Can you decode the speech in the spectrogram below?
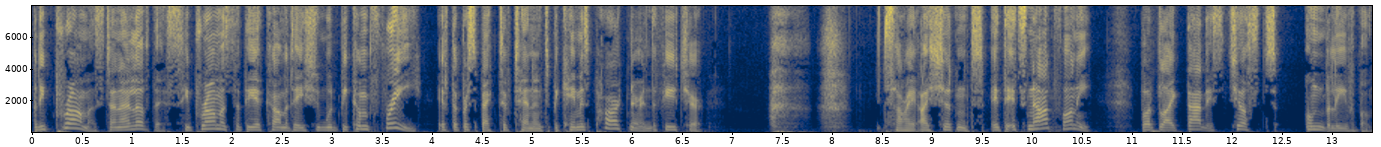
But he promised, and I love this, he promised that the accommodation would become free if the prospective tenant became his partner in the future. Sorry, I shouldn't. It, it's not funny, but like that is just unbelievable.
